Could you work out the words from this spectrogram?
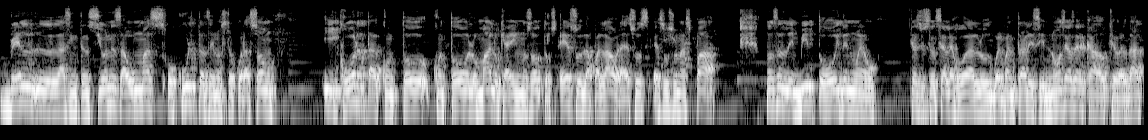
ve las intenciones aún más ocultas de nuestro corazón y corta con todo, con todo lo malo que hay en nosotros. Eso es la palabra, eso es, eso es una espada. Entonces le invito hoy de nuevo que si usted se alejó de la luz, vuelva a entrar y si no se ha acercado, que verdad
